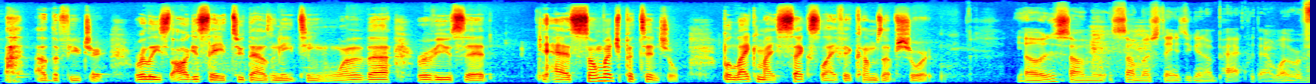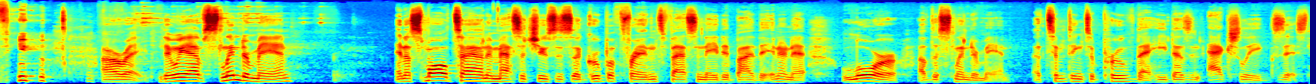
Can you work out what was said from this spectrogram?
of the future. Released August 8, 2018. One of the reviews said, It has so much potential, but like my sex life, it comes up short. Yo, there's so many, so much things you can unpack with that one review. All right. Then we have Slender Man. In a small town in Massachusetts, a group of friends fascinated by the internet lore of the Slender Man, attempting to prove that he doesn't actually exist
